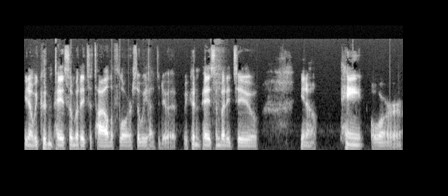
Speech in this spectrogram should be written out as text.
you know, we couldn't pay somebody to tile the floor, so we had to do it. We couldn't pay somebody to, you know, paint or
